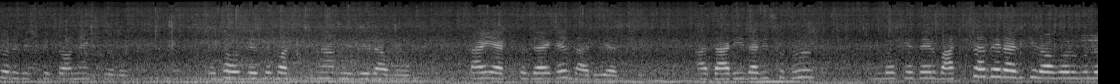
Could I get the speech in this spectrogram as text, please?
জোরে বৃষ্টি হচ্ছে, অনেক জোরে। কোথাও যেতে পারছি না ভিজে যাব তাই একটা জায়গায় দাঁড়িয়ে আছি। আর দাঁড়িয়ে দাঁড়িয়ে শুধু লোকেদের, বাচ্চাদের আর কি রগরগুলো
